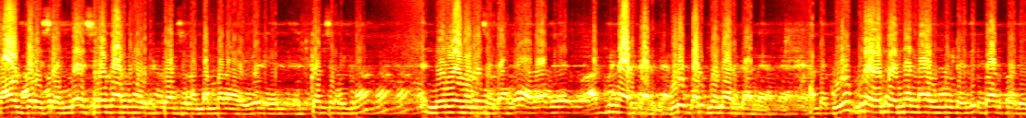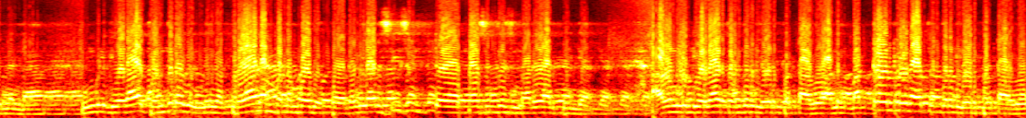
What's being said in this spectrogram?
காவல்துறை சேர்ந்த சிவகாமி ஒரு ஹெட் கான்ஸ்டபிள் நம்ம ஹெட் கான்ஸ்டபிள் தான் நிர்வாகம் செய்கிறாங்க அதாவது அட்மினா இருக்காங்க குரூப் அட்மினா இருக்காங்க. அந்த குரூப்ல வந்து என்னன்னா உங்களோட எதிர்பார்ப்பது என்னன்னா உங்களுக்கு ஏதாவது தொந்தரவு நீங்க பிரயாணம் பண்ணும்போது ரெகுலர் சீசன் பேசஞ்சர்ஸ் நிறைய இருப்பீங்க. அவங்களுக்கு ஏதாவது தொந்தரவுகள் ஏற்பட்டாவோ அல்லது மற்றவர்களுக்கு ஏதாவது தொந்தரவுகள் ஏற்பட்டாவோ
